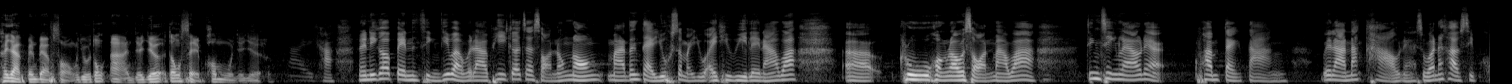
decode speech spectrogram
ถ้าอยากเป็นแบบสองอยู่ต้องอ่านเยอะๆต้องเสพข้อมูลเยอะใช่ค่ะและนี่ก็เป็นสิ่งที่แบบเวลาพี่ก็จะสอนน้องๆ มาตั้งแต่ยุคสมัยยูไอทีวีเลยนะว่าเอ่อครูของเราสอนมาว่าจริงๆแล้วเนี่ยความแตกต่างเวลานักข่าวเนี่ยสมมติว่านักข่าว 10 ค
